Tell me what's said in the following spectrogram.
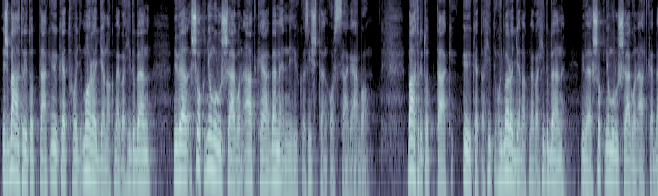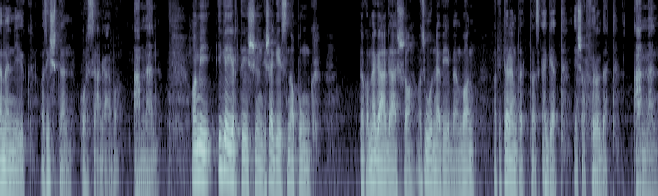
és bátorították őket, hogy maradjanak meg a hitben, mivel sok nyomorúságon át kell bemenniük az Isten országába. Bátorították őket, a hit, hogy maradjanak meg a hitben, mivel sok nyomorúságon át kell bemenniük az Isten országába. Amen. Ami igeértésünk és egész napunk a megáldása az Úr nevében van, aki teremtette az eget és a földet. Amen.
